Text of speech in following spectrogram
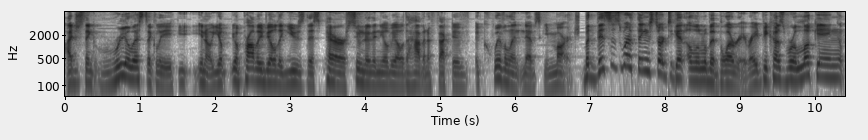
I just think realistically you, you, know you'll, you'll probably be able to use this pair sooner than you'll be able to have an effective equivalent Nevsky March. But this is where things start to get a little bit blurry right? Because we're looking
